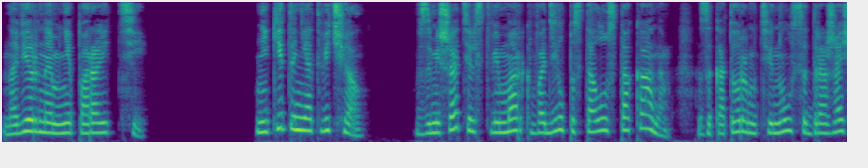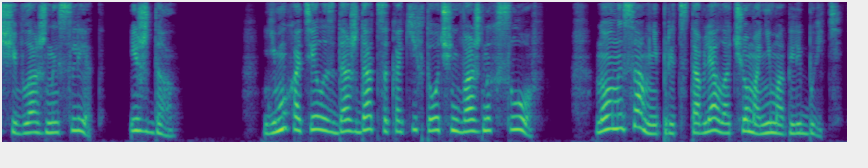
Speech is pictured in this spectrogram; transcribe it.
Наверное, мне пора идти. Никита не отвечал. В замешательстве Марк водил по столу стаканом, за которым тянулся дрожащий влажный след, и ждал. Ему хотелось дождаться каких-то очень важных слов, но он и сам не представлял, о чем они могли быть.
